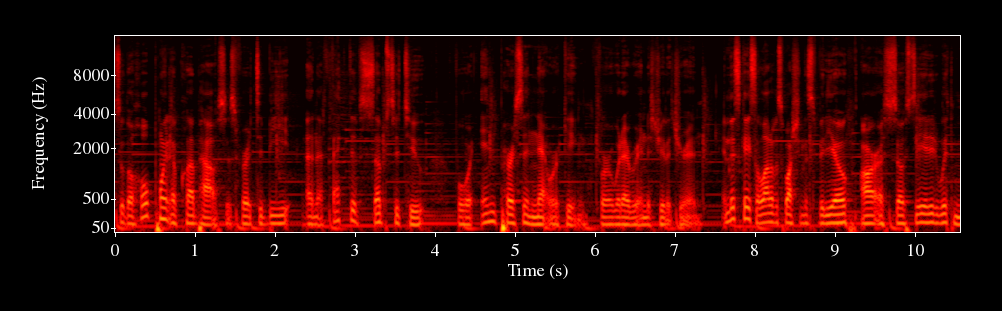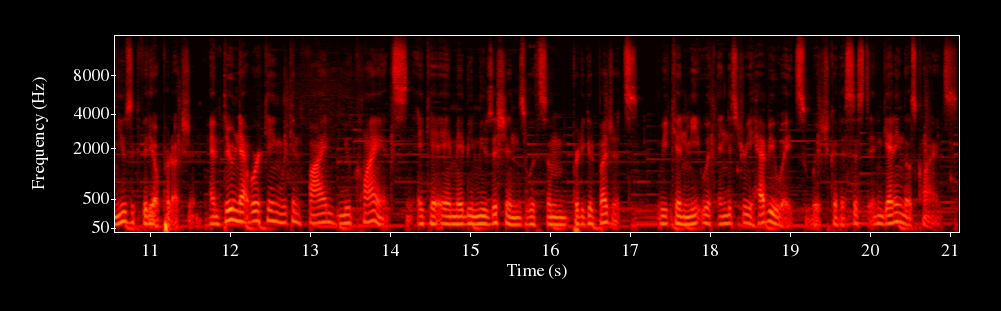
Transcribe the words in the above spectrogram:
So the whole point of Clubhouse is for it to be an effective substitute for in-person networking for whatever industry that you're in. In this case, a lot of us watching this video are associated with music video production. And through networking, we can find new clients, aka maybe musicians with some pretty good budgets. We can meet with industry heavyweights, which could assist in getting those clients,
